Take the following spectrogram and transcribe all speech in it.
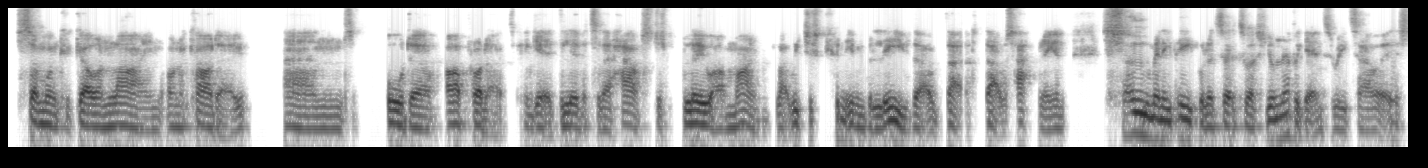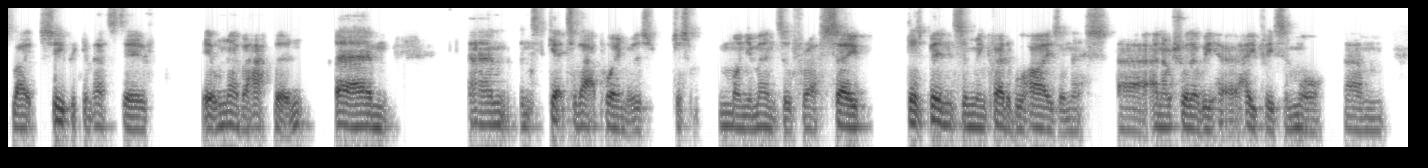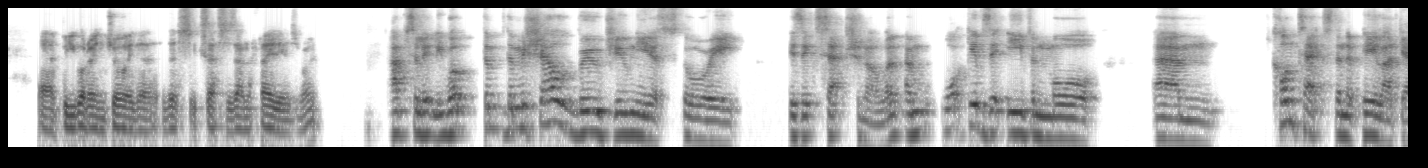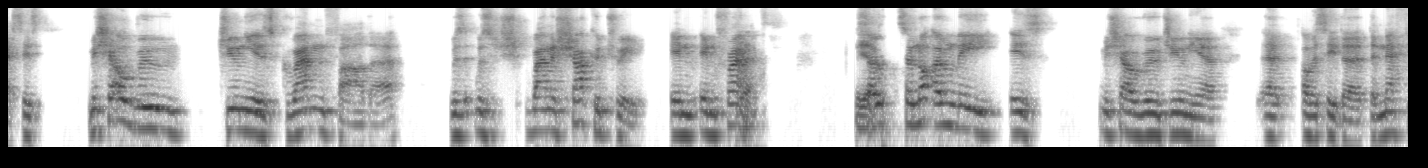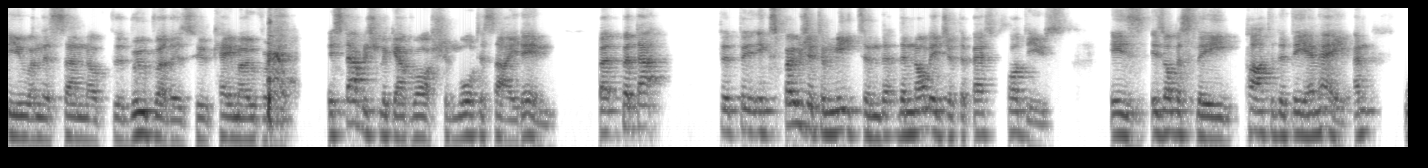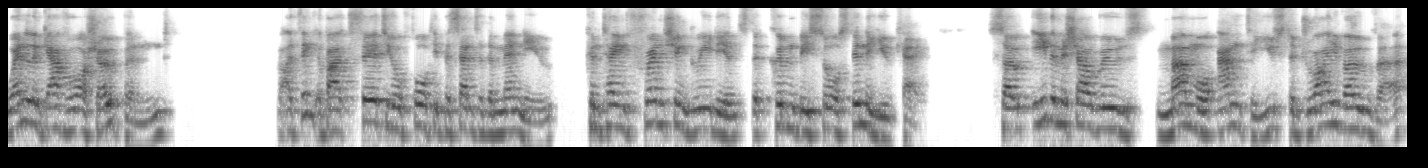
someone could go online on Ocado and order our product and get it delivered to their house just blew our mind. Like we just couldn't even believe that that that was happening. And so many people had said to us, "You'll never get into retail. It's like super competitive. It will never happen." Um, and and to get to that point was just monumental for us. So there's been some incredible highs on this, uh, and I'm sure there'll be uh, hopefully some more. Um, uh, but you've got to enjoy the the successes and the failures, right? Absolutely. Well, the, the Michel Roux Jr. story is exceptional. And, and what gives it even more um, context and appeal, I guess, is Michel Roux Jr.'s grandfather was, was ran a charcuterie in, in France. Yeah. So, so not only is Michel Roux Jr. Uh, obviously the, the nephew and the son of the Roux brothers who came over and established Le Gavroche and Waterside Inn, but but that the, the exposure to meat and the, the knowledge of the best produce is is obviously part of the DNA. And when Le Gavroche opened, I think about 30 or 40% of the menu contained French ingredients that couldn't be sourced in the UK. So either Michel Roux's mum or auntie used to drive over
